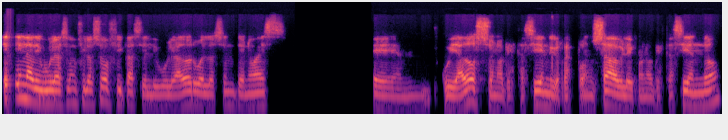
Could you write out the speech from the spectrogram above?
en la divulgación filosófica, si el divulgador o el docente no es eh, cuidadoso en lo que está haciendo y responsable con lo que está haciendo,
